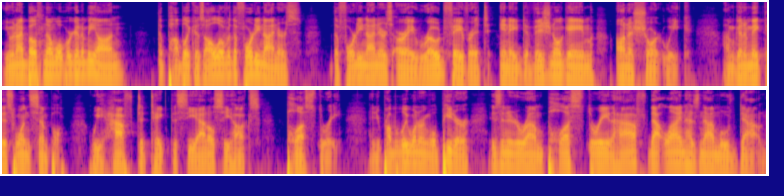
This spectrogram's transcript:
You and I both know what we're going to be on. The public is all over the 49ers. The 49ers are a road favorite in a divisional game on a short week. I'm going to make this one simple we have to take the Seattle Seahawks plus three. And you're probably wondering, well, Peter, isn't it around plus three and a half? That line has now moved down.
